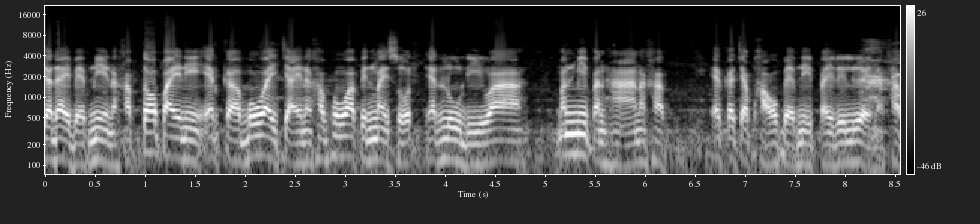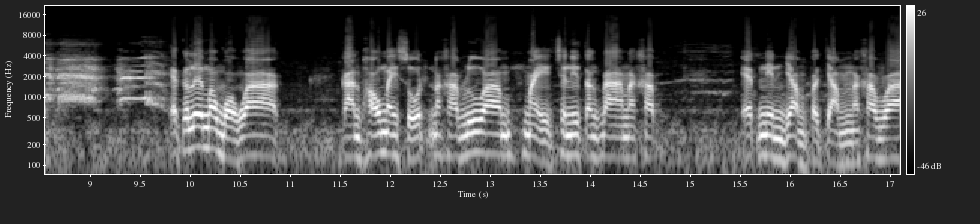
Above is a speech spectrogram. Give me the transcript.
จะได้แบบนี้นะครับ ต่อไปนี่แอดก็บ่ไว้ใจนะครับ เพราะว่าเป็นไม้สดแอดรู้ดีว่ามันมีปัญหานะครับแอดก็จะเผาแบบนี้ไปเรื่อย ๆ นะครับแอดก็เลยมาบอกว่า การเผาไม้สดนะครับ หรือว่าไม้ชนิดต่างๆนะครับแอดเน้นย้ำประจำนะครับ ว่า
